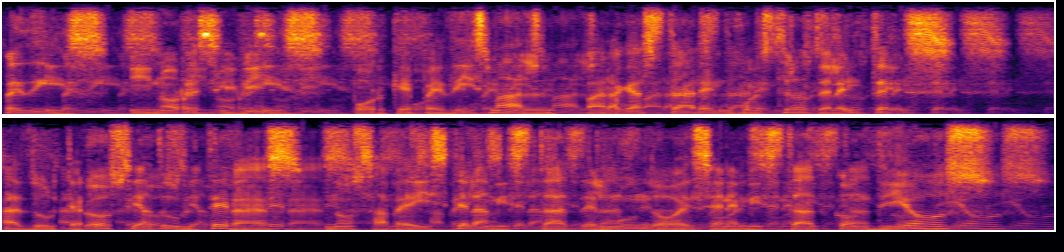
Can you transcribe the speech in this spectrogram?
pedís, y no recibís, porque pedís mal, para gastar en vuestros deleites. Adúlteros y adúlteras, ¿no sabéis que la amistad del mundo es enemistad con Dios?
